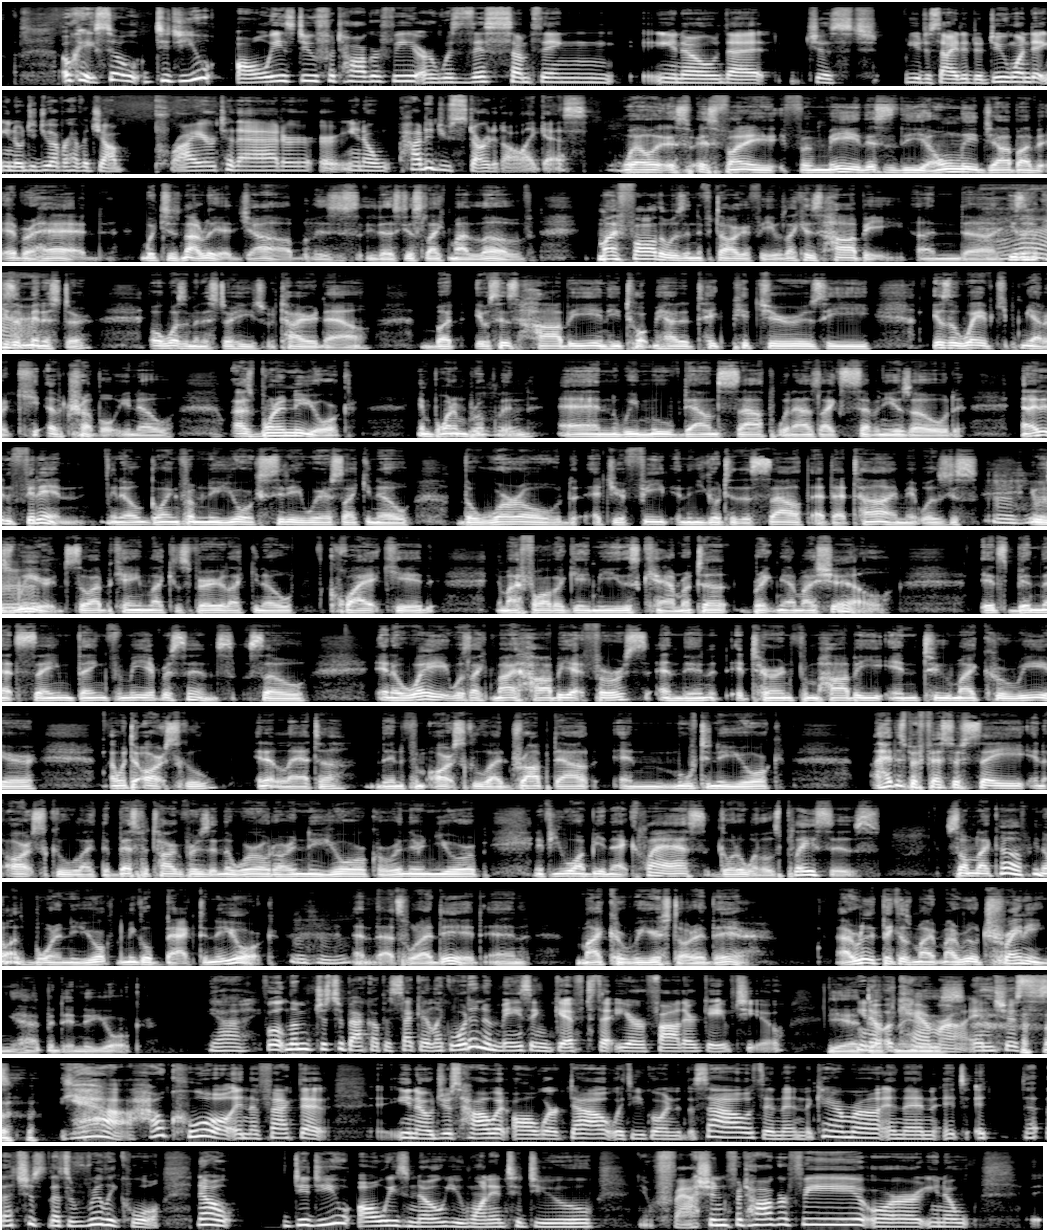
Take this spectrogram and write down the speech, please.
Okay, so did you always do photography, or was this something you know that just you decided to do one day? You know, did you ever have a job prior to that, or, or you know, how did you start it all? I guess. Well, it's, it's funny. For me, this is the only job I've ever had, which is not really a job. It's, you know, it's just like my love. my father was into photography. It was like his hobby, and uh, he's a, he's a minister, or was a minister. He's retired now, but it was his hobby, and he taught me how to take pictures. He it was a way of keeping me out of, of trouble. You know, I was born in New York and born in Brooklyn, mm-hmm. and we moved down south when I was like seven years old, and I didn't fit in. You know, going from New York City, where it's like you know the world at your feet, and then you go to the South. At that time, it was just mm-hmm. it was mm-hmm. weird. So I became like this very like you know quiet kid, and my father gave me this camera to break me out of my shell. It's been that same thing for me ever since. So, in a way, it was like my hobby at first, and then it turned from hobby into my career. I went to art school in Atlanta. Then from art school, I dropped out and moved to New York. I had this professor say in art school, like the best photographers in the world are in New York or in there in Europe. And if you want to be in that class, go to one of those places. So I'm like, oh, you know, I was born in New York. Let me go back to New York. Mm-hmm. And that's what I did. And my career started there. I really think it was my, my real training happened in New York. Yeah. Well, let me, just to back up a second, like what an amazing gift that your father gave to you. Yeah. You know, a camera and just, yeah, how cool. And the fact that, you know, just how it all worked out with you going to the South and then the camera and then it's, it, that, that's just, that's really cool. Now, did you always know you wanted to do you know, fashion photography or you know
